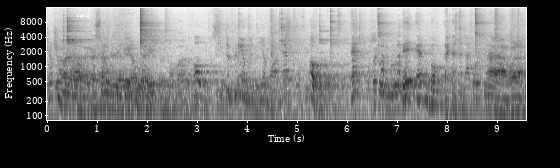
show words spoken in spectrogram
Cherche-moi la derrière. elle est. Euh, normal. Oh, s'il te plaît, on me dit à moi. hein. Oh, et un bon. Ah, voilà. La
